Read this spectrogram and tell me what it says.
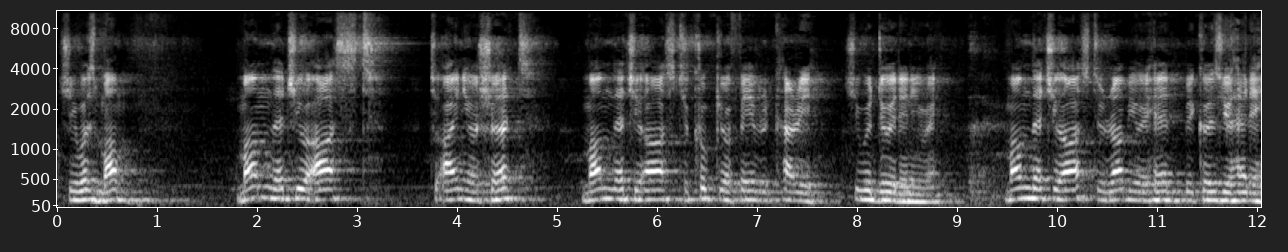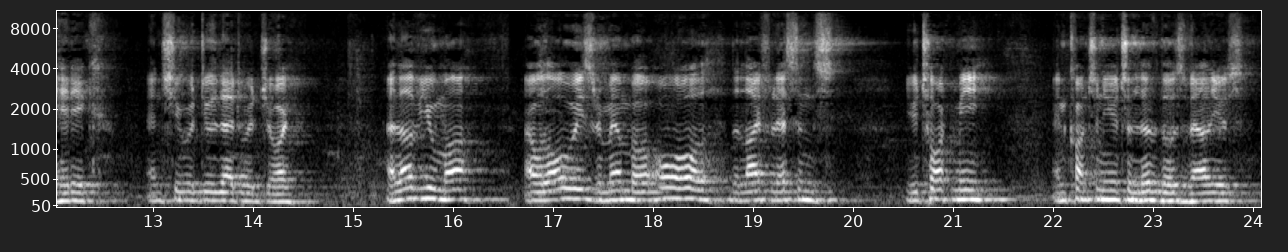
she was mom. Mom that you asked to iron your shirt. Mom that you asked to cook your favorite curry, she would do it anyway. Mom that you asked to rub your head because you had a headache, and she would do that with joy. I love you, Ma. I will always remember all the life lessons you taught me and continue to live those values.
